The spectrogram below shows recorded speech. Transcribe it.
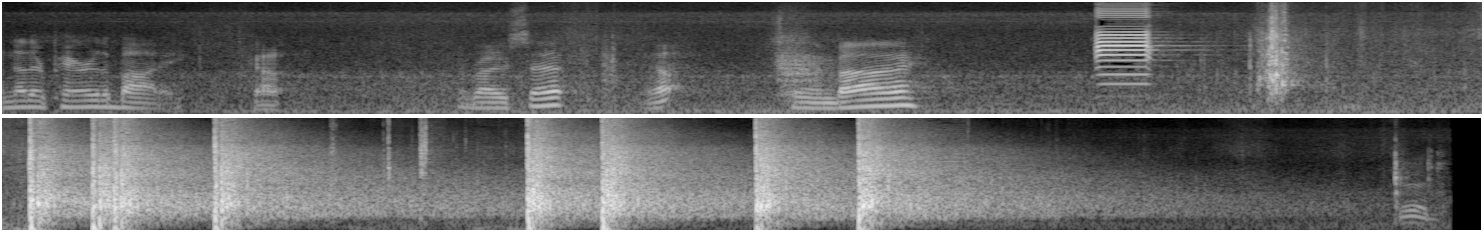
another pair of the body. Got it. Everybody set? Yep. Stand by.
